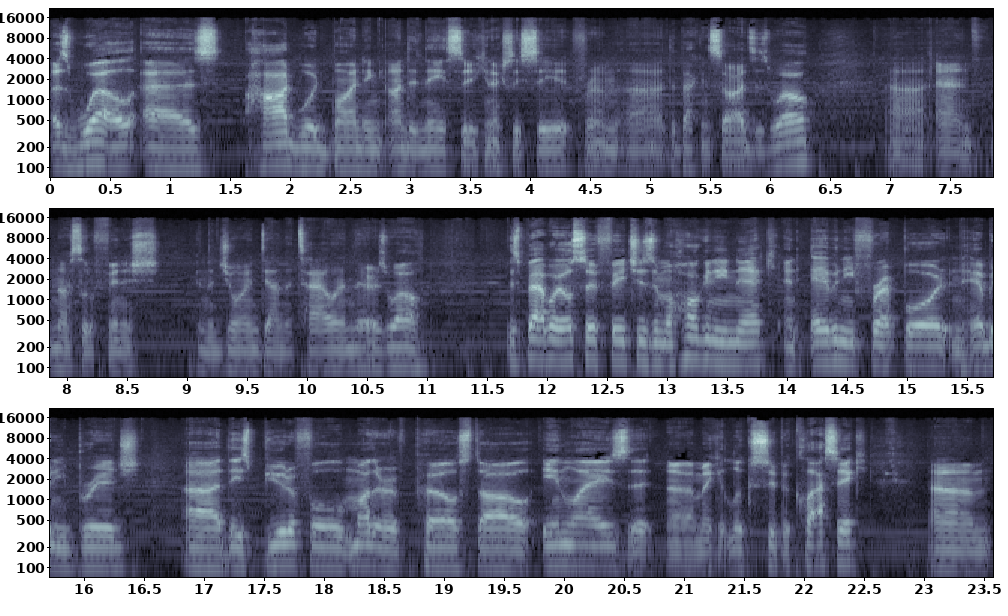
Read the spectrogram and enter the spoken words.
as well as hardwood binding underneath so you can actually see it from uh, the back and sides as well uh, and nice little finish in the join down the tail end there as well. This bad boy also features a mahogany neck, an ebony fretboard, an ebony bridge, uh, these beautiful mother of pearl style inlays that uh, make it look super classic. Um,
